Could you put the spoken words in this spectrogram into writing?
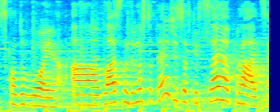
складової, а власне 99% це праця.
